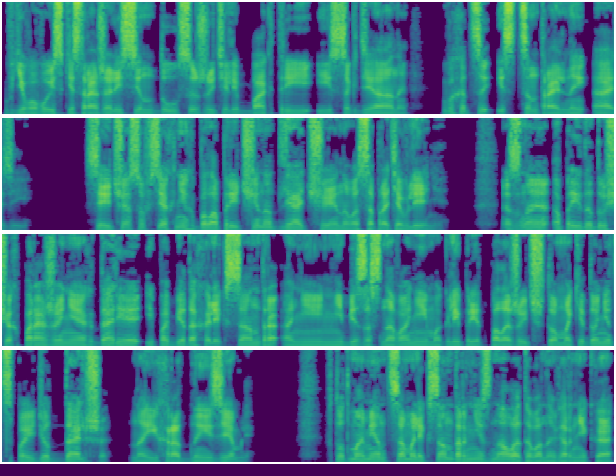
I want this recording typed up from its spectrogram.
В его войске сражались индусы, жители Бактрии и Сагдианы, выходцы из Центральной Азии. Сейчас у всех них была причина для отчаянного сопротивления. Зная о предыдущих поражениях Дария и победах Александра, они не без оснований могли предположить, что македонец пойдет дальше, на их родные земли. В тот момент сам Александр не знал этого наверняка,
